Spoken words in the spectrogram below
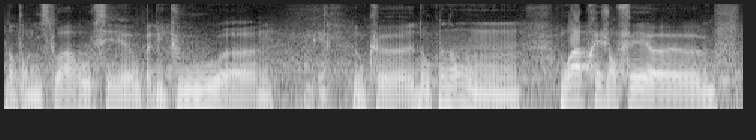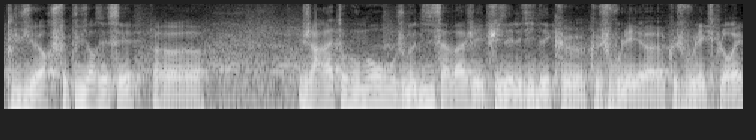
dans ton histoire ou, c'est- ou pas du tout euh, donc, donc non non, on- moi après j'en fais plusieurs, je fais plusieurs essais. J'arrête au moment où je me dis ça va, j'ai épuisé les idées que, que je, voulais, que je voulais explorer.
